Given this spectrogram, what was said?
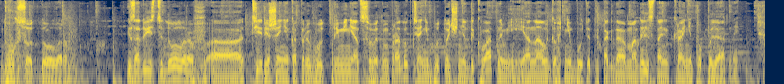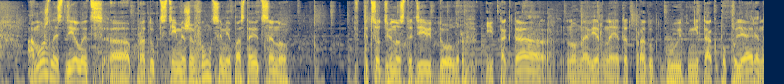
200 долларов – и за 200 долларов э, те решения, которые будут применяться в этом продукте, они будут очень адекватными и аналогов не будет. И тогда модель станет крайне популярной. А можно сделать э, продукт с теми же функциями, поставить цену в 599 долларов. И тогда, ну, наверное, этот продукт будет не так популярен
